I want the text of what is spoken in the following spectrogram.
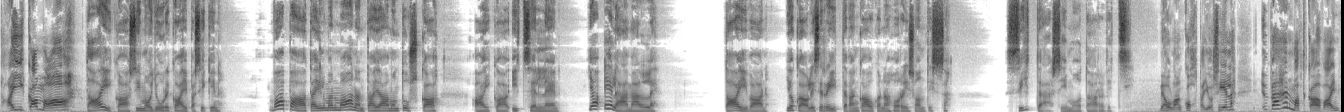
taikamaa. Taikaa Simo juuri kaipasikin. Vapaata ilman maanantajaamun tuskaa, aikaa itselleen ja elämälle. Taivaan, joka olisi riittävän kaukana horisontissa. Sitä Simo tarvitsi. Me ollaan kohta jo siellä. Vähän matkaa vain.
